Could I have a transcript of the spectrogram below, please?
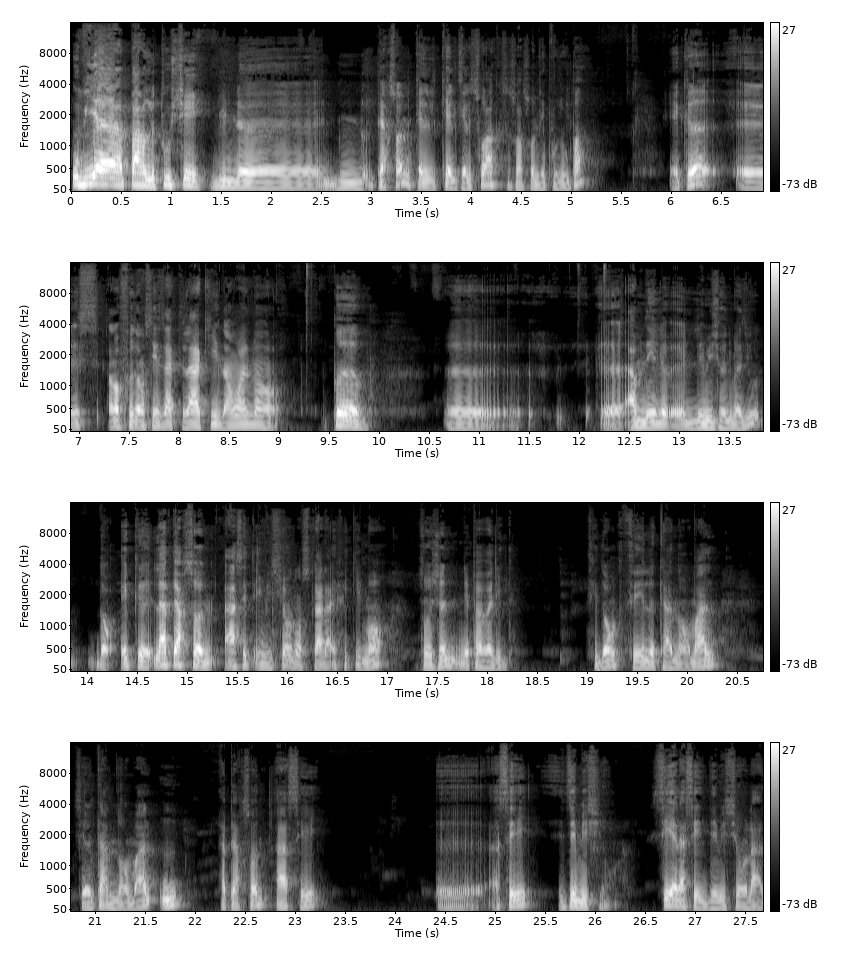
ou bien par le toucher d'une personne, quelle qu'elle soit, que ce soit son épouse ou pas, et que en faisant ces actes-là qui normalement peuvent euh, amener l'émission du Maziou, donc, et que la personne a cette émission, dans ce cas-là, effectivement, son jeûne n'est pas valide. C'est donc, c'est le cas normal, c'est un cas normal où la personne a ses, euh, a ses émissions. Si elle a ces émissions-là,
